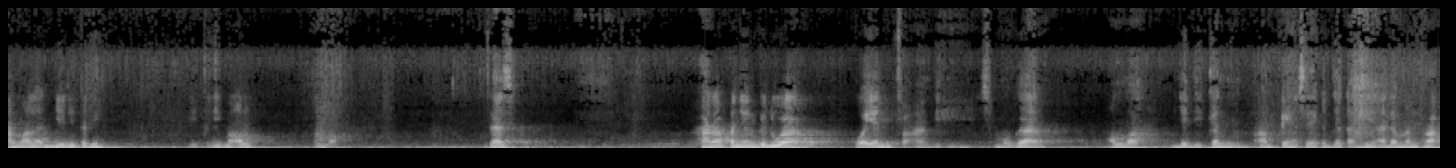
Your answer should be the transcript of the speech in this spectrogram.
amalan dia diterima diterima Allah. Allah. Jelas. Harapan yang kedua wayan fa'abihi semoga Allah jadikan apa yang saya kerjakan ini ada manfaat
